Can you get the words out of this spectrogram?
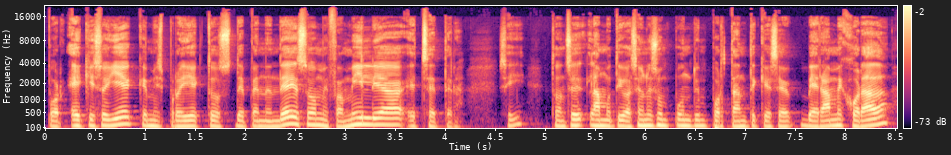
por X o Y, que mis proyectos dependen de eso, mi familia, etc. ¿sí? Entonces la motivación es un punto importante que se verá mejorada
